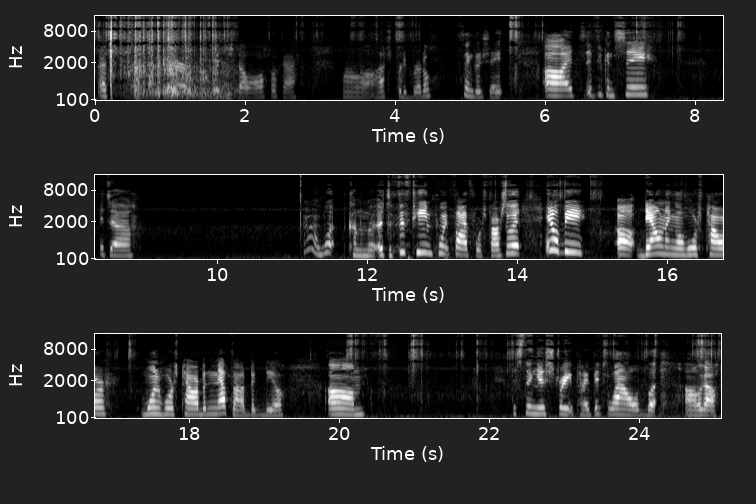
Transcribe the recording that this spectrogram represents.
That's, it just fell off, okay. Well, uh, that's pretty brittle. It's in good shape. Uh, it's, if you can see, it's a, I don't know what kind of motor. It's a 15.5 horsepower. So it, it'll be uh, downing a horsepower, one horsepower, but that's not a big deal. Um, this thing is straight pipe. It's loud, but uh, we gotta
